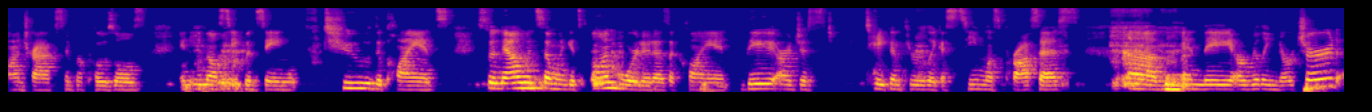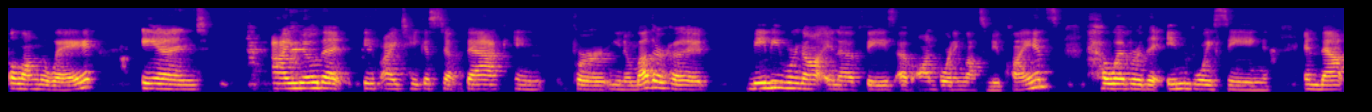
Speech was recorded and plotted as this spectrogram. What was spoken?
contracts and proposals and email sequencing to the clients. So now when someone gets onboarded as a client, they are just taken through like a seamless process um, and they are really nurtured along the way. And I know that if I take a step back and for you know motherhood maybe we're not in a phase of onboarding lots of new clients. However, the invoicing and that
